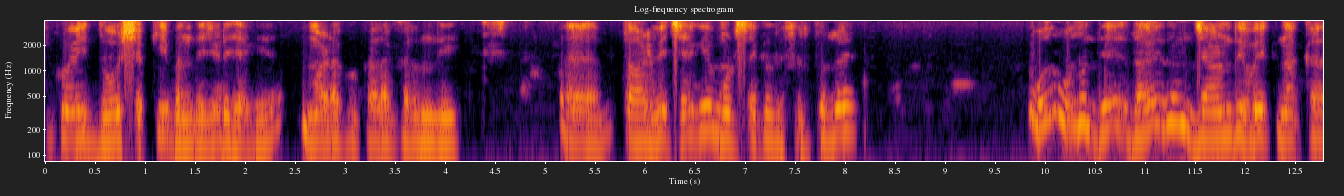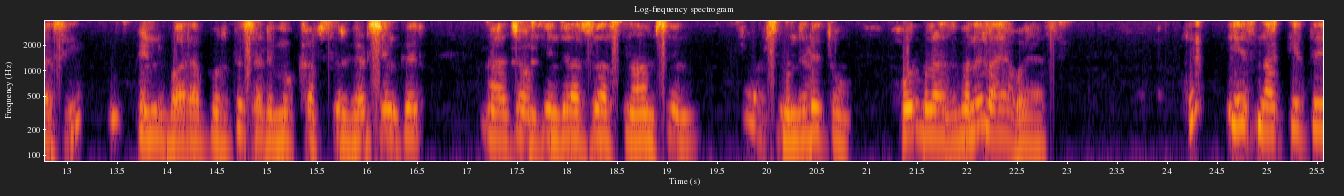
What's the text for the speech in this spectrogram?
ਕਿ ਕੋਈ ਦੋ ਸ਼ੱਕੀ ਬੰਦੇ ਜਿਹੜੇ ਹੈਗੇ ਆ, ਮਾੜਾ ਕੋ ਕਾਲਾ ਕਰਨ ਦੀ ਤਾੜ ਵਿੱਚ ਹੈਗੇ ਮੋਟਰਸਾਈਕਲ ਤੇ ਫਿਰ ਤੁਰ ਰਹੇ ਉਹ, ਉਹਨੂੰ ਦੇ ਦਾਇਦਮ ਜਾਣਦੇ ਹੋਏ ਇੱਕ ਨਾਕਾ ਸੀ, ਪਿੰਡ ਬਾਰਾਪੁਰ ਤੇ ਸਾਡੇ ਮੁੱਖ ਅਫਸਰ ਗੜਸ਼ੰਕਰ, ਨਾਲ ਚੌਂਕੀ ਇੰਚਾਰਜ ਦਾ ਸਨਾਮ ਸਿੰਘ ਸਮੁੰਦੜੇ ਤੋਂ ਹੋਰ ਮੁਲਾਜ਼ਮਾਂ ਨੇ ਲਾਇਆ ਹੋਇਆ ਸੀ। ਇਸ ਨਾਕੇ ਤੇ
